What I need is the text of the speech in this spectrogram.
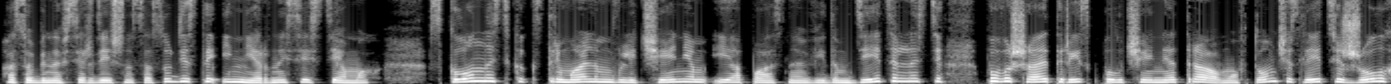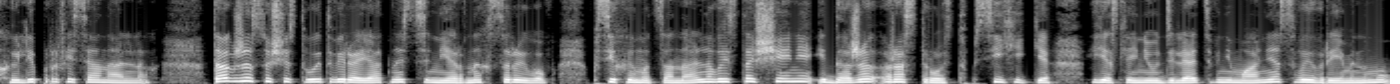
особенно в сердечно-сосудистой и нервной системах. Склонность к экстремальным влечениям и опасным видам деятельности повышает риск получения травм, в том числе тяжелых или профессиональных органах. Также существует вероятность нервных срывов, психоэмоционального истощения и даже расстройств психики, если не уделять внимания своевременному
